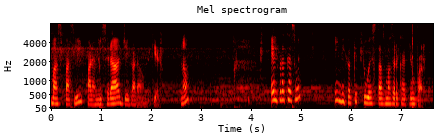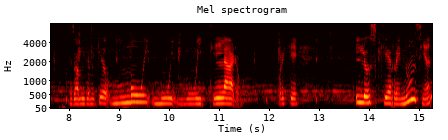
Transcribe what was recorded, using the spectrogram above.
más fácil para mí será llegar a donde quiero, ¿no? El fracaso indica que tú estás más cerca de triunfar. Eso a mí se me quedó muy, muy, muy claro. Porque los que renuncian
